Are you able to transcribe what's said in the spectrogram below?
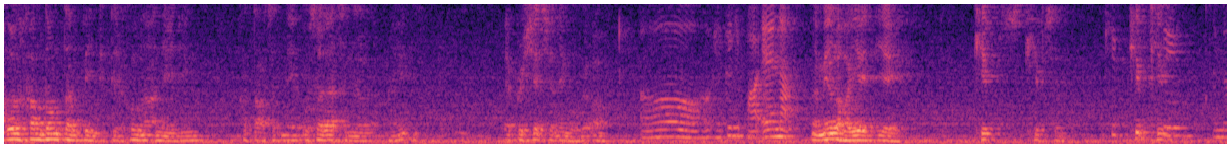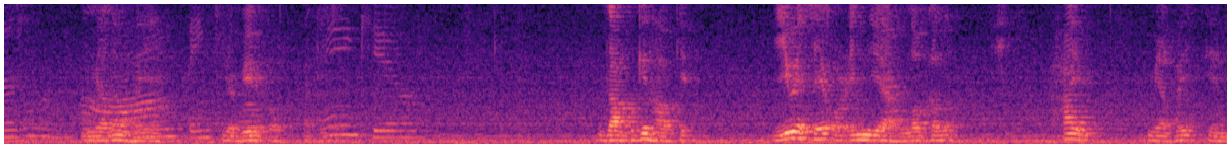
kon khang dong tam pin ki ko na ne ding ka ta sa ne usala chin la ne appreciation ne go oh okay ka ke pa e na me lo ye ti keeps keeps keep keep keep amazing thank you. You're beautiful. thank you. zam kukin hao keep USA or India local high male high tin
